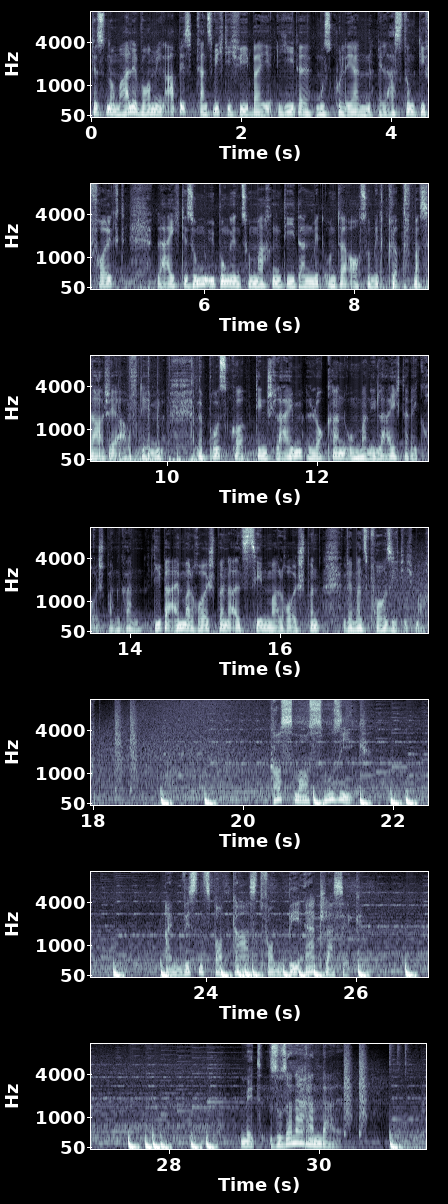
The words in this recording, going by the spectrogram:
Das normale Warming-up ist ganz wichtig, wie bei jeder muskulären Belastung, die folgt, leichte Summenübungen zu machen, die dann mitunter auch so mit Klopfmassage auf dem äh, Brustkorb den Schleim lockern und man ihn leichter wegräuspern kann. Lieber einmal räuspern als zehnmal räuspern, wenn man es vorsichtig macht. Kosmos Musik. Ein Wissenspodcast von BR Klassik mit Susanna Randall.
